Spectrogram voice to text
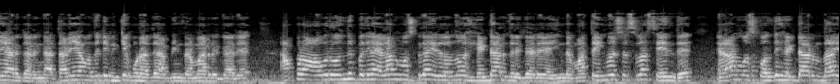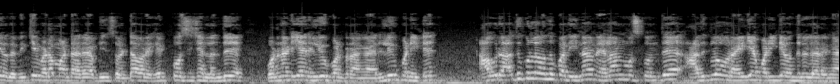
தடையா இருக்காருங்க. தடையா வந்துட்டு விற்க கூடாது அப்படின்ற மாதிரி இருக்காரு. அப்புறம் அவர் வந்து பாத்தீங்கன்னா எலான் மஸ்க் தான் இதுல வந்து ஹெட்டா இருந்திருக்காரு. இந்த மத்த இன்வெஸ்டர்ஸ் எல்லாம் சேர்ந்து எலான் மஸ்க் வந்து ஹெட்டா இருந்தா இவரை விற்க விட மாட்டாரு அப்படின்னு சொல்லிட்டு அவரை ஹெட் பொசிஷன்ல இருந்து உடனடியா ரிலீவ் பண்றாங்க. ரிலீவ் பண்ணிட்டு அவர் அதுக்குள்ள வந்து பாத்தீங்கன்னா எலான் மஸ்க் வந்து அதுக்குள்ள ஒரு ஐடியா பண்ணிட்டே வந்திருக்காருங்க.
